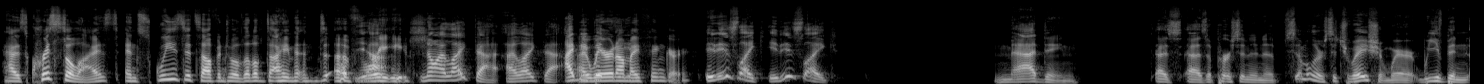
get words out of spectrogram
has crystallized and squeezed itself into a little diamond of Yeah. rage. No, I like that. I like that. I, mean, I wear it on my finger. it is like it is like maddening as as a person in a similar situation where we've been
